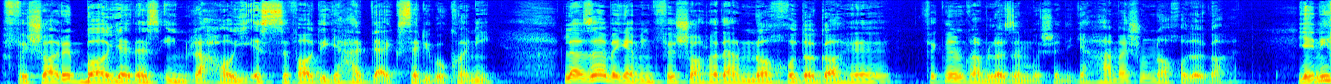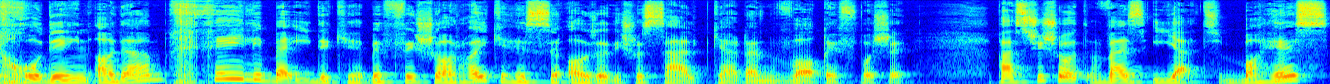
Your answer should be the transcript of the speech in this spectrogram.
فشار باید از این رهایی استفاده حد اکثری بکنی. لازم بگم این فشارها در ناخودآگاهه. فکر نمی کنم لازم باشه دیگه. همشون ناخودآگاهه یعنی خود این آدم خیلی بعیده که به فشارهایی که حس آزادیش رو سلب کردن واقف باشه. پس چی شد؟ وضعیت با حس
